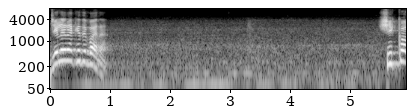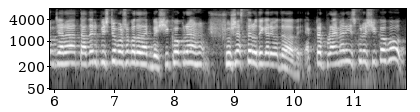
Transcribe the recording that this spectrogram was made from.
জেলেরা খেতে পায় না। শিক্ষক যারা, তাদের পৃষ্ঠপোষকতা থাকবে। শিক্ষকরা সুস্বাস্থ্যের অধিকারী হতে হবে। একটা প্রাইমারি স্কুলের শিক্ষক হোক,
